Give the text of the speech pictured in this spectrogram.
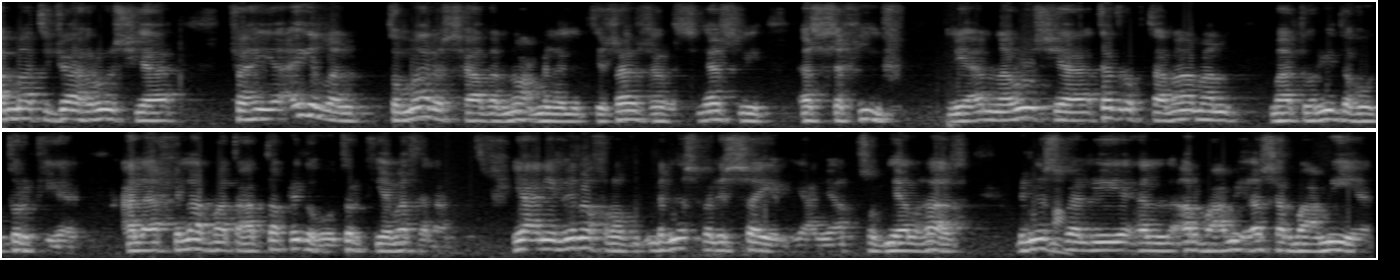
أما تجاه روسيا فهي أيضا تمارس هذا النوع من الابتزاز السياسي السخيف لأن روسيا تدرك تماما ما تريده تركيا على خلاف ما تعتقده تركيا مثلا. يعني لنفرض بالنسبة للسيل يعني أقصد الغاز بالنسبة. لل 400 اس 400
